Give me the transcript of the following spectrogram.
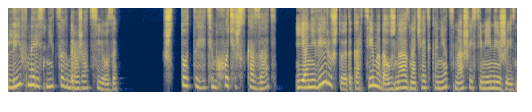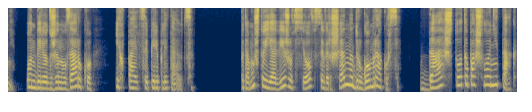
Лив на ресницах дрожат слезы. «Что ты этим хочешь сказать?» Я не верю, что эта картина должна означать конец нашей семейной жизни. Он берет жену за руку, их пальцы переплетаются. Потому что я вижу все в совершенно другом ракурсе. Да, что-то пошло не так.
